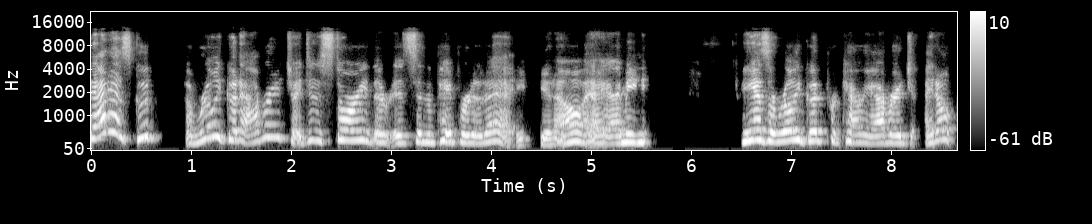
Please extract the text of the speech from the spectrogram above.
that has good a really good average. I did a story that it's in the paper today. You know, I, I mean, he has a really good per carry average. I don't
